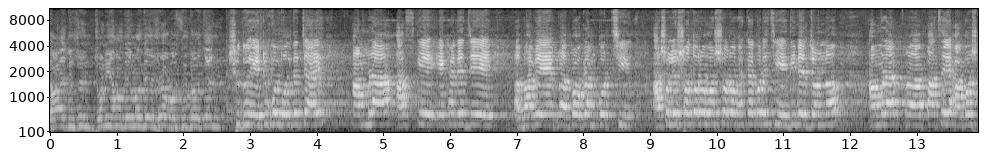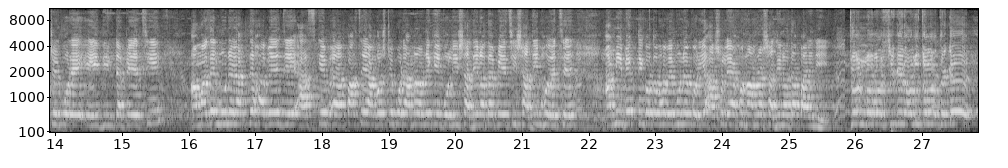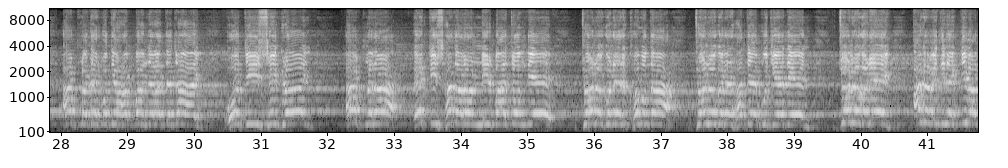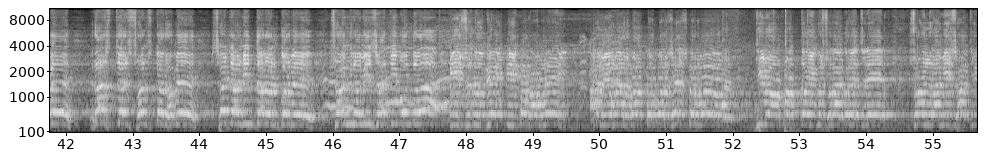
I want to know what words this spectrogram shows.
জাহেদ হোসেন জনি আমাদের মধ্যে এসে উপস্থিত হয়েছেন। শুধু এটুকু বলতে চাই, আমরা আজকে এখানে যে ভাবে প্রোগ্রাম করছি, আসলে সতেরো বছর অপেক্ষা করেছি এই দিনের জন্য। আমরা পাঁচই আগস্টের পরে এই দিনটা পেয়েছি। আমাদের মনে রাখতে হবে যে আজকে পাঁচই আগস্টের পরে আমরা অনেকে বলি স্বাধীনতা পেয়েছি, স্বাধীন হয়েছে। আমি ব্যক্তিগতভাবে মনে করি আসলে এখনও আমরা স্বাধীনতা পাইনি। জন্মবার্ষিকীর আলোচনা থেকে আপনাদের প্রতি আহ্বান জানাতে চাই, অতি শীঘ্রই আপনারা একটি সাধারণ নির্বাচন দিয়ে জনগণের ক্ষমতা জনগণের হাতে বুঝিয়ে দেন। জনগণের আগামী দিনে কীভাবে রাষ্ট্রের সংস্কার হবে সেটা নির্ধারণ করবে। সংগ্রামী সাথী বন্ধুরা শুধু দু করেছিলেন সংগ্রামী সাথী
